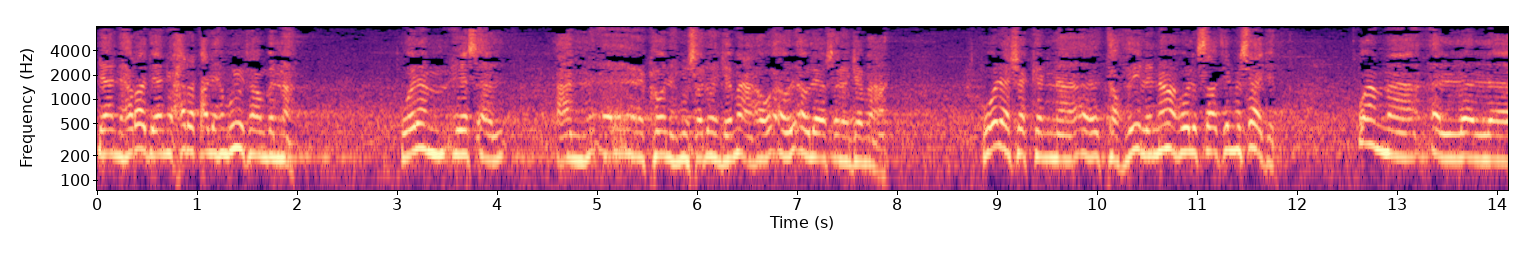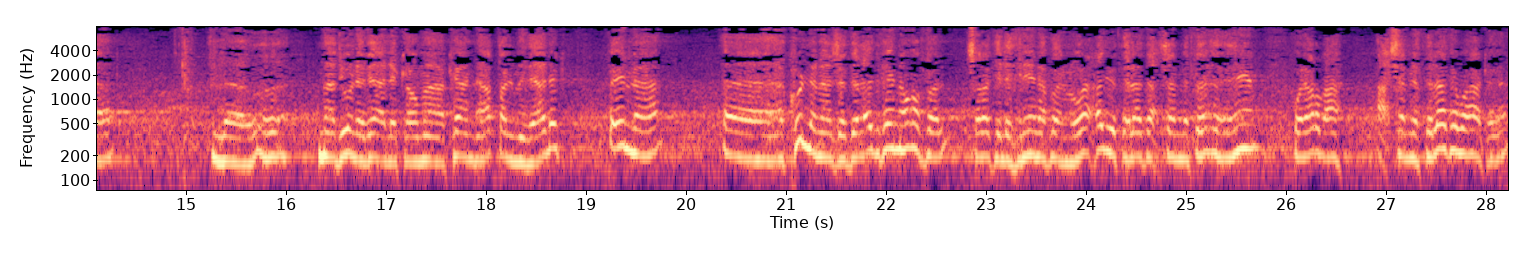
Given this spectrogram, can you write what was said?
لأنه أراد أن يحرق عليهم بيوتهم بالنار ولم يسأل عن آه، كونهم يصلون جماعة أو لا يصلون جماعة. ولا شك أن التفضيل إنما هو لصلاة المساجد. وأما ال ال ما دون ذلك أو ما كان أقل من ذلك فإن آه، كلما زاد العدد فإنه أفضل. صلاة الاثنين أفضل من الواحد والثلاثة أحسن من الاثنين والأربعة أحسن من الثلاثة وهكذا.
